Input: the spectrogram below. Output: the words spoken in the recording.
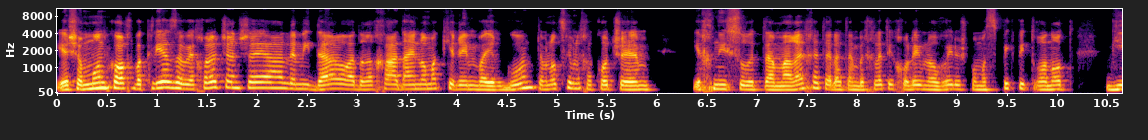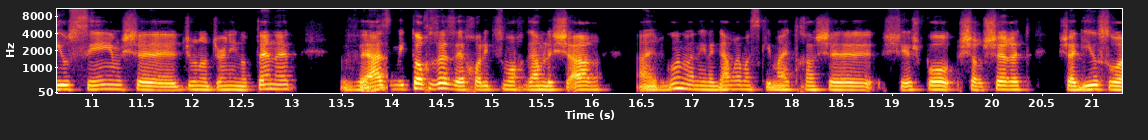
יש המון כוח בכלי הזה ויכול להיות שאנשי הלמידה או הדרכה עדיין לא מכירים בארגון, אתם לא צריכים לחכות שהם יכניסו את המערכת, אלא אתם בהחלט יכולים להוביל, יש פה מספיק פתרונות גיוסיים שג'ונו ג'רני נותנת, ואז מתוך זה זה יכול לצמוח גם לשאר הארגון, ואני לגמרי מסכימה איתך ש, שיש פה שרשרת שהגיוס הוא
